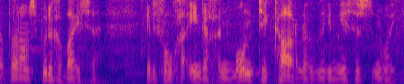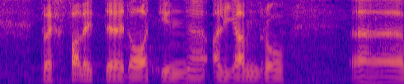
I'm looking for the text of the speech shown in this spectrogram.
op 'n rampspoedige wyse het dit vir hom geëindig in Monte Carlo by die meesterstoernooi toe hy geval het uh, daar teen uh, Alejandro uh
